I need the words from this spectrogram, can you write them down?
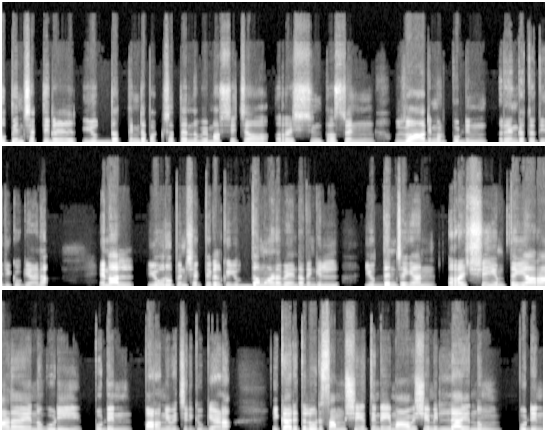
യൂറോപ്യൻ ശക്തികൾ യുദ്ധത്തിന്റെ പക്ഷത്തെന്ന് വിമർശിച്ച റഷ്യൻ പ്രസിഡന്റ് വ്ളാഡിമിർ പുടിൻ രംഗത്തെത്തിയിരിക്കുകയാണ്. എന്നാൽ യൂറോപ്യൻ ശക്തികൾക്ക് യുദ്ധമാണ് വേണ്ടതെങ്കിൽ യുദ്ധം ചെയ്യാൻ റഷ്യയും തയ്യാറാണ് എന്നുകൂടി പുടിൻ പറഞ്ഞു വെച്ചിരിക്കുകയാണ്. ഇക്കാര്യത്തിൽ ഒരു സംശയത്തിന്റെയും ആവശ്യമില്ല എന്നും പുടിൻ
